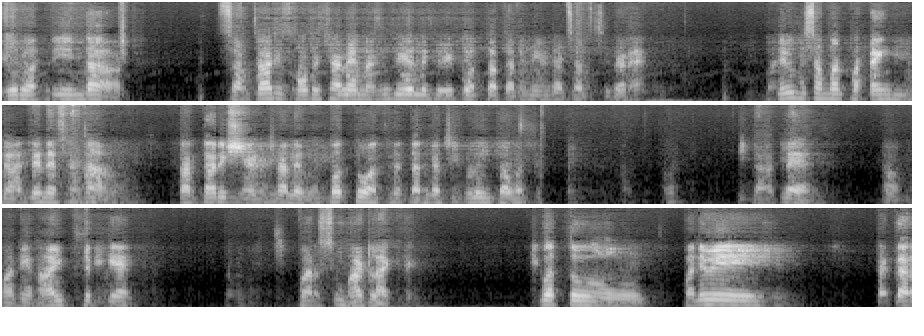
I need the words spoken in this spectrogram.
ಇವರು ವತಿಯಿಂದ ಸರ್ಕಾರಿ ಪ್ರೌಢಶಾಲೆ ನಂಗಿಯಲ್ಲಿ ಬೇಕು ಅಂತ ಧರಣಿಯಿಂದ ಆಚರಿಸಿದ್ದಾರೆ ಮದುವೆಗೆ ಸಂಬಂಧಪಟ್ಟಂಗೆ ಈಗಾಗಲೇ ಸಹ ಸರ್ಕಾರಿ ಪ್ರೌಢಶಾಲೆ ಒಂಬತ್ತು ಹತ್ತನೇ ತರಗತಿಗಳು ಈಗ ಅವಶ್ಯಕತೆ. ಈಗಾಗಲೇ ಮಾನ್ಯ ಆಯುಕ್ತರಿಗೆ ಶಿಫಾರಸು ಮಾಡಲಾಗಿದೆ. ಇವತ್ತು ಮನವಿ ಪ್ರಕಾರ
